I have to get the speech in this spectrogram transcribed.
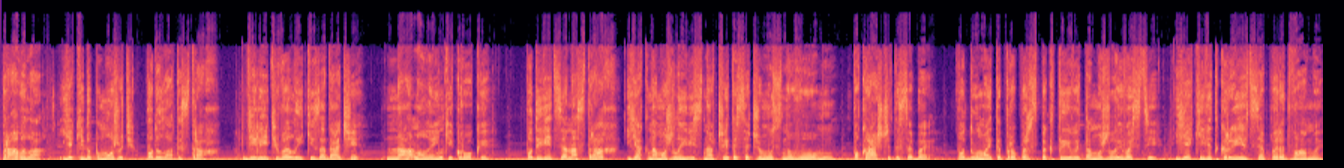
Правила, які допоможуть подолати страх. Діліть великі задачі на маленькі кроки. Подивіться на страх як на можливість навчитися чомусь новому, покращити себе. Подумайте про перспективи та можливості, які відкриються перед вами.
